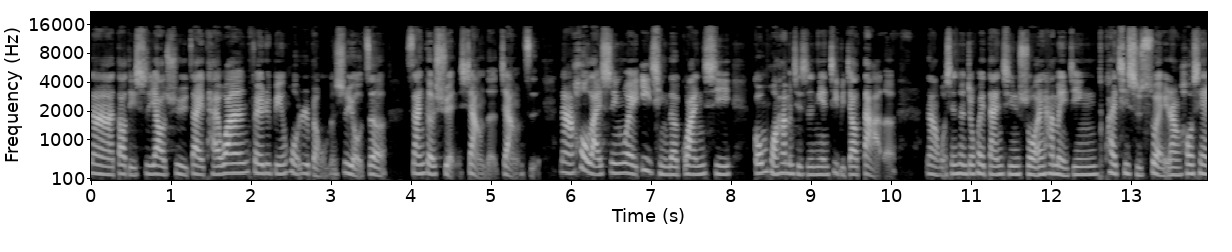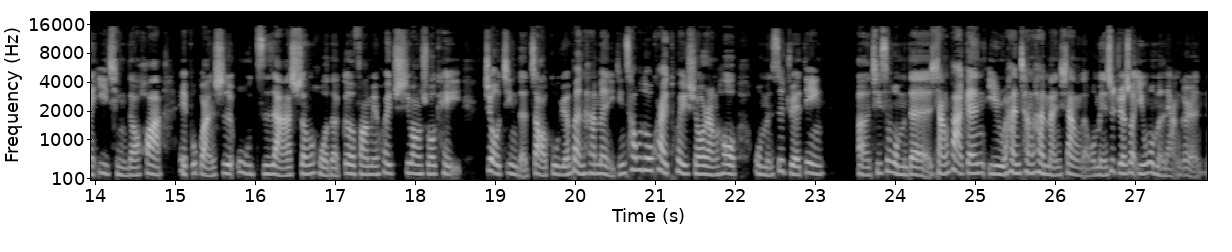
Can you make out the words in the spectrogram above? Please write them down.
那到底是要去在台湾、菲律宾或日本？我们是有这。三个选项的这样子，那后来是因为疫情的关系，公婆他们其实年纪比较大了，那我先生就会担心说，哎，他们已经快七十岁，然后现在疫情的话，哎，不管是物资啊、生活的各方面，会希望说可以就近的照顾。原本他们已经差不多快退休，然后我们是决定。呃，其实我们的想法跟怡如和昌汉蛮像的，我们也是觉得说，以我们两个人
